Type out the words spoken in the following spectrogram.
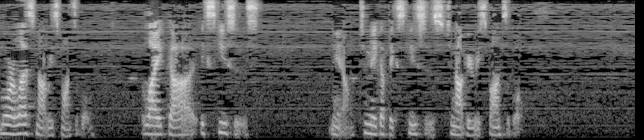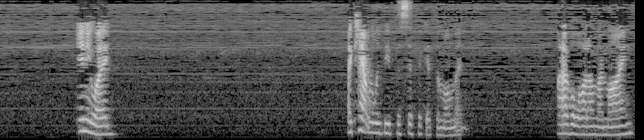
more or less not responsible. Like uh, excuses, you know, to make up excuses to not be responsible. Anyway, I can't really be Pacific at the moment. I have a lot on my mind.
